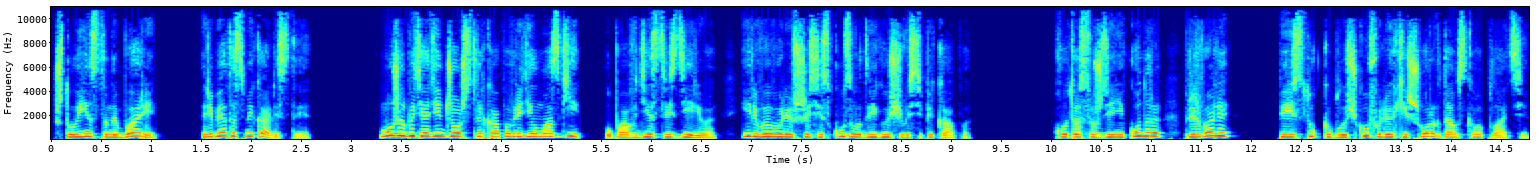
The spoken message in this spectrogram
что Уинстон и Барри — ребята смекалистые. Может быть, один Джордж слегка повредил мозги, упав в детстве с дерева или вывалившись из кузова двигающегося пикапа. Ход рассуждений Конора прервали перестук каблучков и легкий шорох дамского платья.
